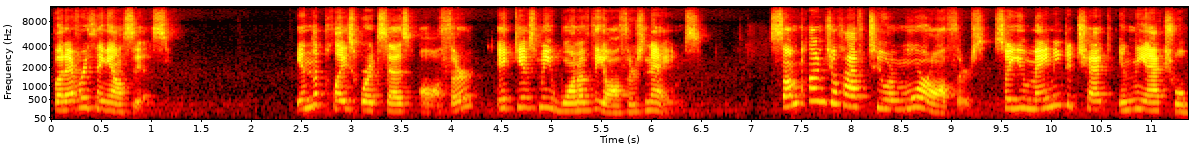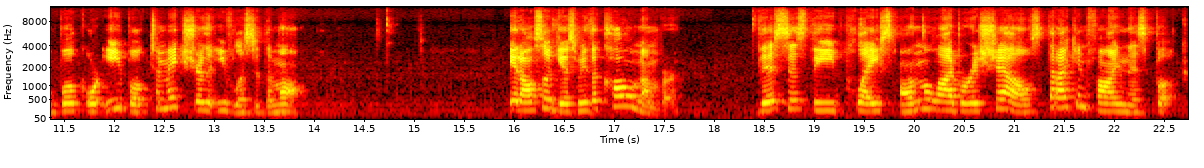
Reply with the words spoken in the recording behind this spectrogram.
but everything else is. In the place where it says author, it gives me one of the author's names. Sometimes you'll have two or more authors, so you may need to check in the actual book or ebook to make sure that you've listed them all. It also gives me the call number. This is the place on the library shelves that I can find this book.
